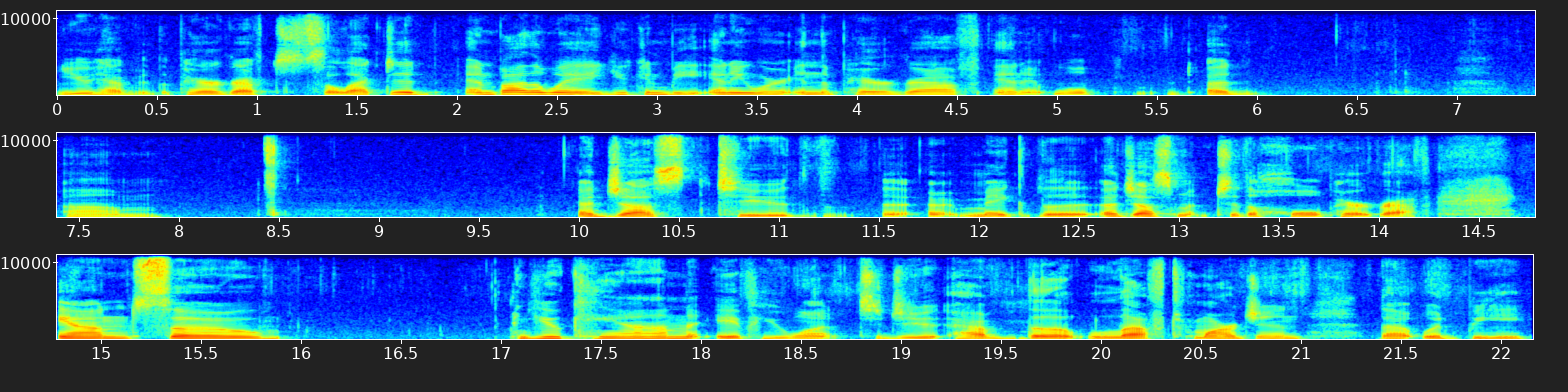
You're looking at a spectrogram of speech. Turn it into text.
you have the paragraph selected. And by the way, you can be anywhere in the paragraph and it will uh, um, adjust to uh, uh, make the adjustment to the whole paragraph. And so you can, if you want to do have the left margin, that would be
